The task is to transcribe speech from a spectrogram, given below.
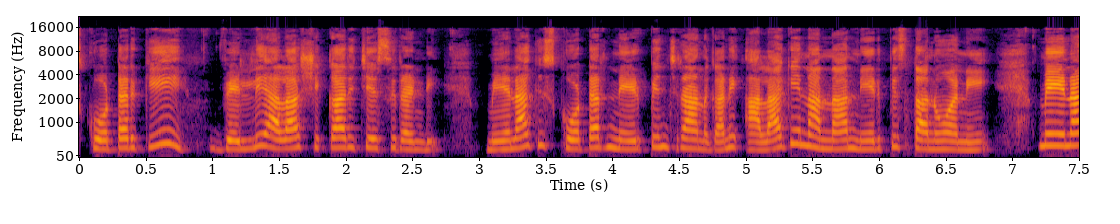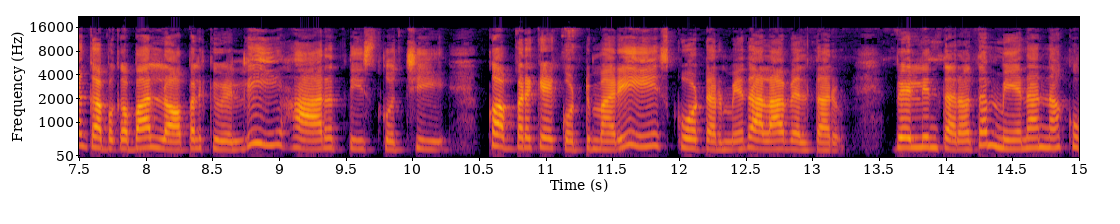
స్కూటర్కి వెళ్ళి అలా షికారి చేసి రండి. మీనాకి స్కూటర్ నేర్పించరాను కానీ అలాగే నాన్న నేర్పిస్తాను అని. మీనా గబగబా లోపలికి వెళ్ళి హారతి తీసుకొచ్చి కొబ్బరికాయ కొట్టి మరీ స్కూటర్ మీద అలా వెళ్తారు. వెళ్ళిన తర్వాత మీనా నాకు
